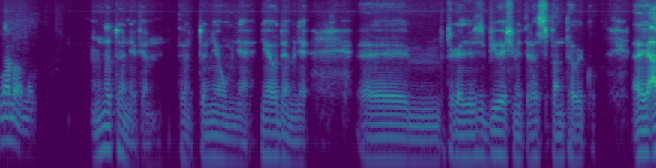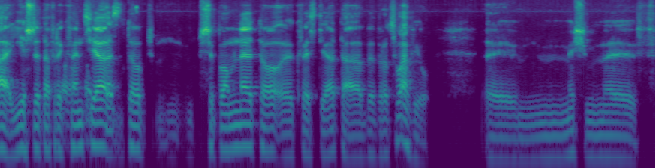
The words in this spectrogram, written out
na moment. No to nie wiem, to, to nie u mnie, nie ode mnie. Czekaj, zbiłeś mnie teraz z pantałyku. A jeszcze ta frekwencja, to przypomnę, to kwestia ta we Wrocławiu. Myśmy w,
